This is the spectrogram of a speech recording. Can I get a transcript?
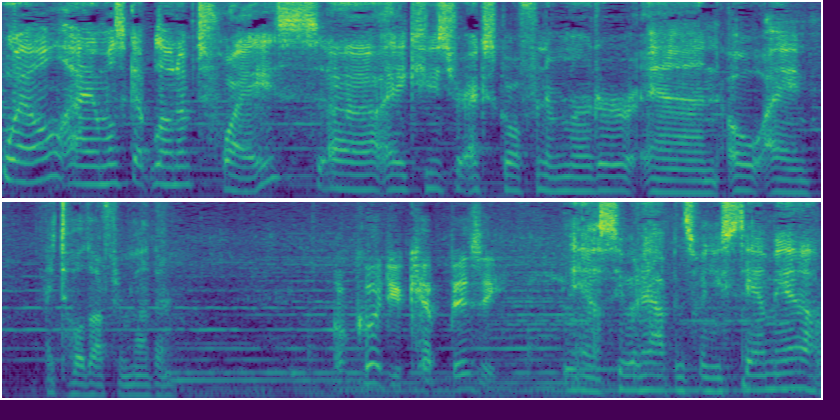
Well, I almost got blown up twice. Uh, I accused your ex-girlfriend of murder, and oh, I I told off your mother. Oh, good. You kept busy. Yeah, see what happens when you stand me up.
